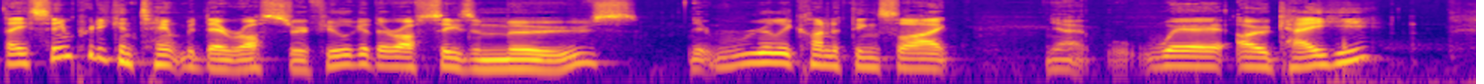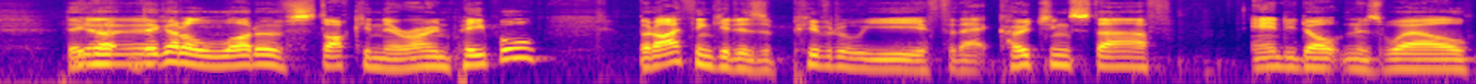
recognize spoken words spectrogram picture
they seem pretty content with their roster. If you look at their off-season moves, it really kind of thinks like, you know, we're okay here. They got Yeah. they got a lot of stock in their own people, but I think it is a pivotal year for that coaching staff, Andy Dalton as well,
